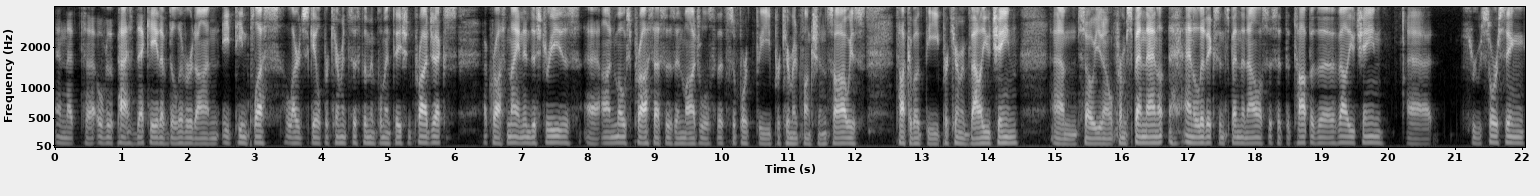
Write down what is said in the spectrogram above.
and that uh, over the past decade, I've delivered on 18 plus large scale procurement system implementation projects across nine industries uh, on most processes and modules that support the procurement function. So, I always talk about the procurement value chain. Um, so, you know, from spend anal- analytics and spend analysis at the top of the value chain uh, through sourcing,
